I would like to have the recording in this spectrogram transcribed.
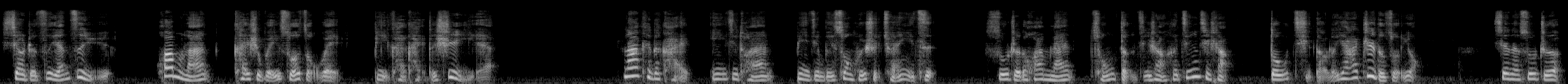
笑着自言自语，花木兰开始猥琐走位，避开凯的视野。Lucky 的凯一级团毕竟被送回水泉一次，苏哲的花木兰从等级上和经济上都起到了压制的作用。现在苏哲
